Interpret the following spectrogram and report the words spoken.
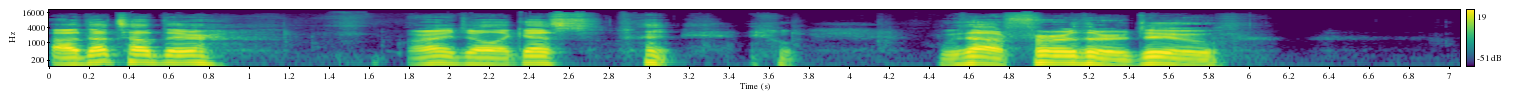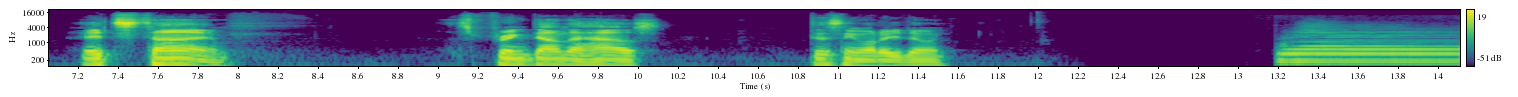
uh, that's out there. All right, y'all. I guess without further ado, it's time. Let's bring down the house. Disney, what are you doing?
